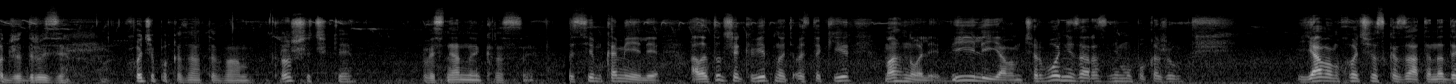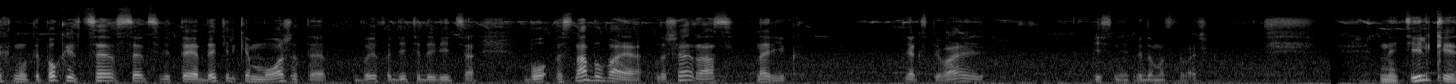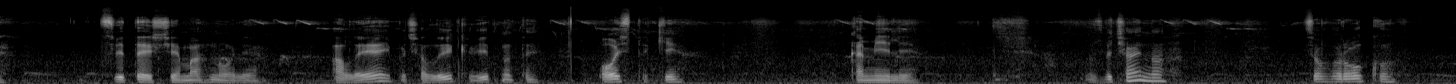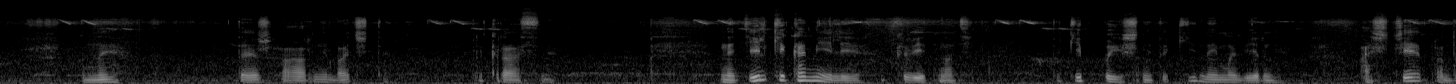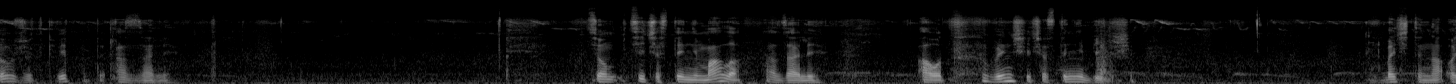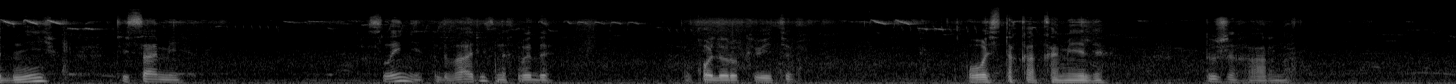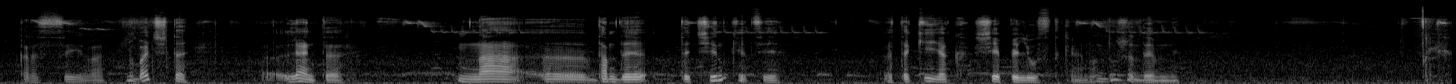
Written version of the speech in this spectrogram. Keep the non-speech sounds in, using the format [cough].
Отже, друзі, хочу показати вам трошечки весняної краси. Сім камелії, але тут ще квітнуть ось такі магнолії. Білі, я вам червоні зараз зніму, покажу. Я вам хочу сказати, надихнути, поки це все цвіте, де тільки можете, ви ходіть і дивіться. Бо весна буває лише раз на рік, як співає пісні відома співачка. Не тільки цвіте ще магнолія, але й почали квітнути ось такі камелії. Звичайно, цього року вони теж гарні, бачите, прекрасні. Не тільки камелії квітнуть, такі пишні, такі неймовірні. А ще продовжують квітнути азалії. Цьому, в цій частині мало азалій, а от в іншій частині більше. Бачите, на одній тій самій рослині два різних види кольору квітів. Ось така камелія. Дуже гарна. Красива. Ну, бачите, е, гляньте, на, е, там, де тичинки ці, такі, як ще пелюстки. Ну, дуже дивні.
